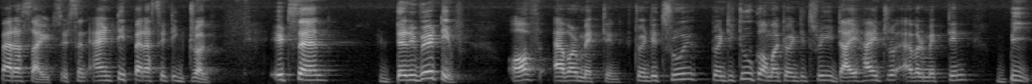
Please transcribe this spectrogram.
parasites. It's an anti-parasitic drug. It's an derivative of avermectin 22, 22 23 dihydroavermectin B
